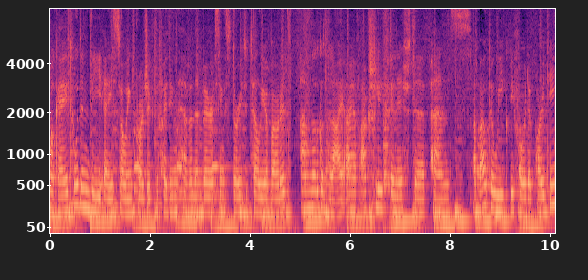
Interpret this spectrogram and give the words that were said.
Okay, it wouldn't be a sewing project if I didn't have an embarrassing story to tell you about it. I'm not gonna lie, I have actually finished the pants about a week before the party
